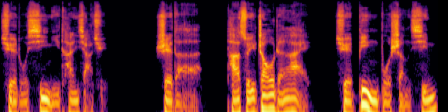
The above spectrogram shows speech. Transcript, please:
却如稀泥瘫下去。是的，他虽招人爱，却并不省心。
